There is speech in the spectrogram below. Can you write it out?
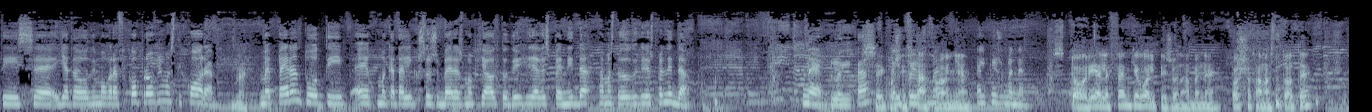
της, ε, για το δημογραφικό πρόβλημα στη χώρα. Ναι. Με πέραν του ότι έχουμε καταλήξει στο συμπέρασμα πια ότι το 2050 θα είμαστε εδώ το 2050. Ναι, λογικά. Σε 27 Ελπίζουμε. χρόνια. Ελπίζουμε, ναι. Στο Real FM και εγώ ελπίζω να είμαι, ναι. Πόσο θα είμαστε τότε.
